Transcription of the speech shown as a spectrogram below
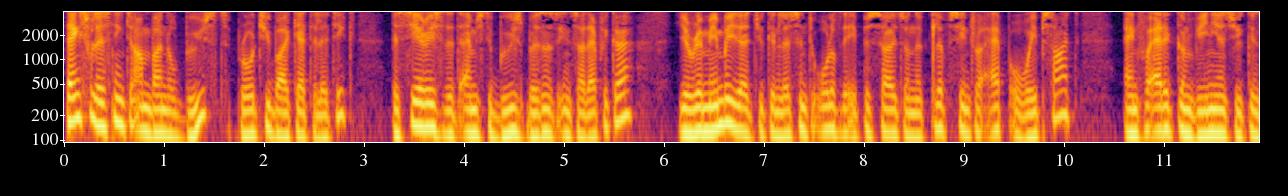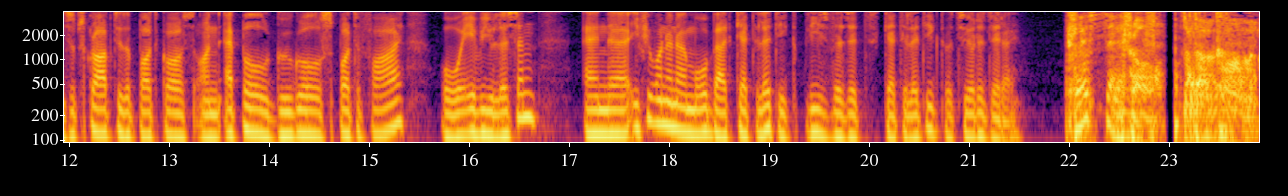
Thanks for listening to Unbundled Boost, brought to you by Catalytic, a series that aims to boost business in South Africa. You remember that you can listen to all of the episodes on the Cliff Central app or website. And for added convenience, you can subscribe to the podcast on Apple, Google, Spotify, or wherever you listen. And uh, if you want to know more about Catalytic, please visit catalytic.co.za. CliffCentral.com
